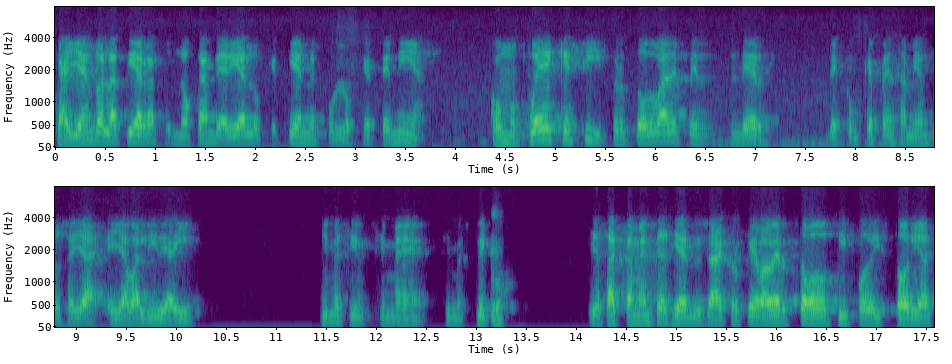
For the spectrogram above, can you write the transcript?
cayendo a la tierra, pues no cambiaría lo que tiene por lo que tenía. Como puede que sí, pero todo va a depender de con qué pensamientos ella, ella valide ahí. Dime si, si, me, si me explico. Y exactamente así es. O sea, creo que va a haber todo tipo de historias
